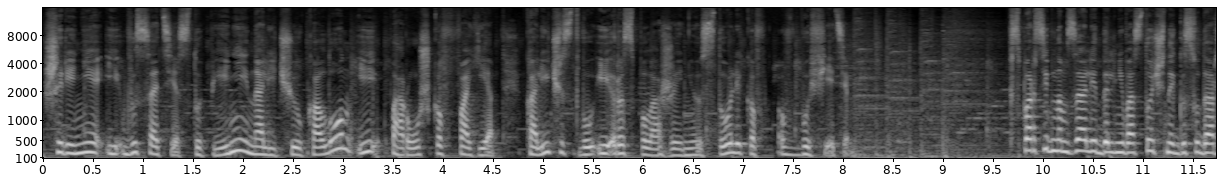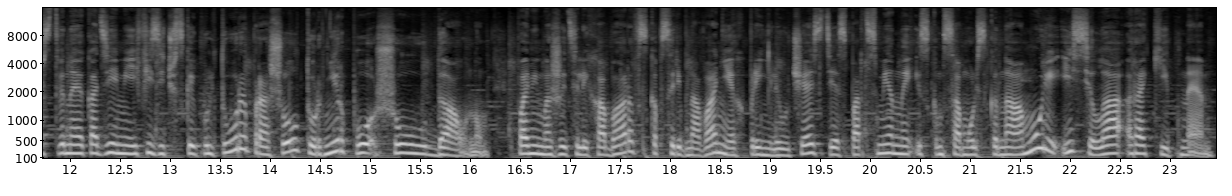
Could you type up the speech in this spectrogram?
ширине и высоте ступеней, наличию колонн и порожков в фойе, количеству и расположению столиков в буфете спортивном зале Дальневосточной государственной академии физической культуры прошел турнир по шоу-дауну. Помимо жителей Хабаровска в соревнованиях приняли участие спортсмены из Комсомольска-на-Амуре и села Ракитное.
